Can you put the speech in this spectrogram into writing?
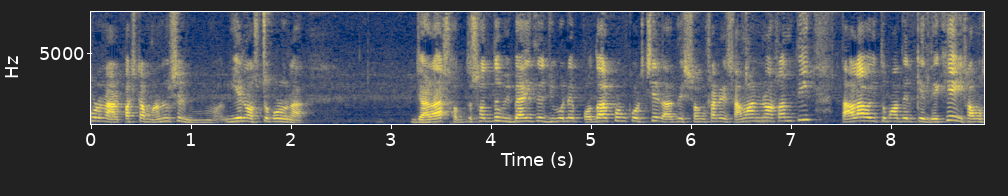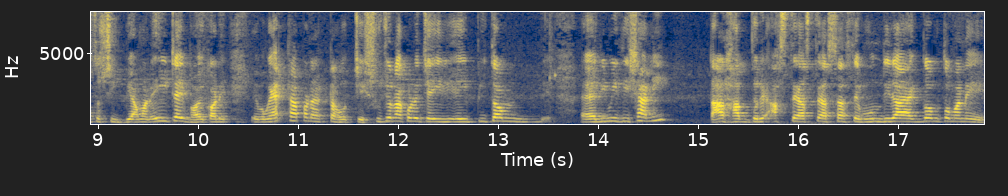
করো না, আর পাঁচটা মানুষের ইয়ে নষ্ট করো না। যারা সদ্য সদ্য বিবাহিত জীবনে পদার্পণ করছে, তাদের সংসারে সামান্য অশান্তি তারা ওই তোমাদেরকে দেখে এই সমস্ত শিখবে আমার এইটাই ভয় করে। এবং একটা পর একটা হচ্ছে, সূচনা করেছে এই এই প্রীতম রিমি দিশানি। তার হাত ধরে আস্তে আস্তে আস্তে আস্তে মন্দিরা একদম তো মানে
